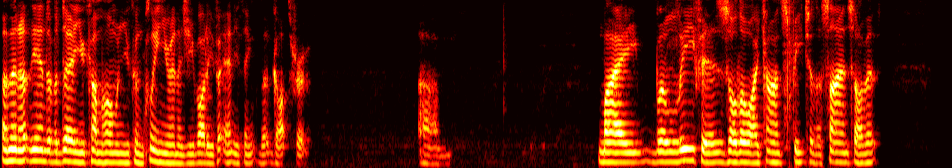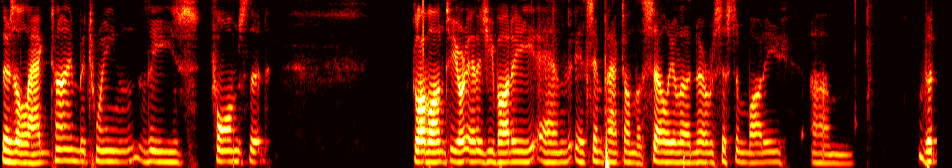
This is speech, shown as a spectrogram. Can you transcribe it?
And then at the end of the day, you come home and you can clean your energy body for anything that got through. Um, my belief is, although I can't speak to the science of it, there's a lag time between these forms that glob onto your energy body and its impact on the cellular nervous system body um, that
